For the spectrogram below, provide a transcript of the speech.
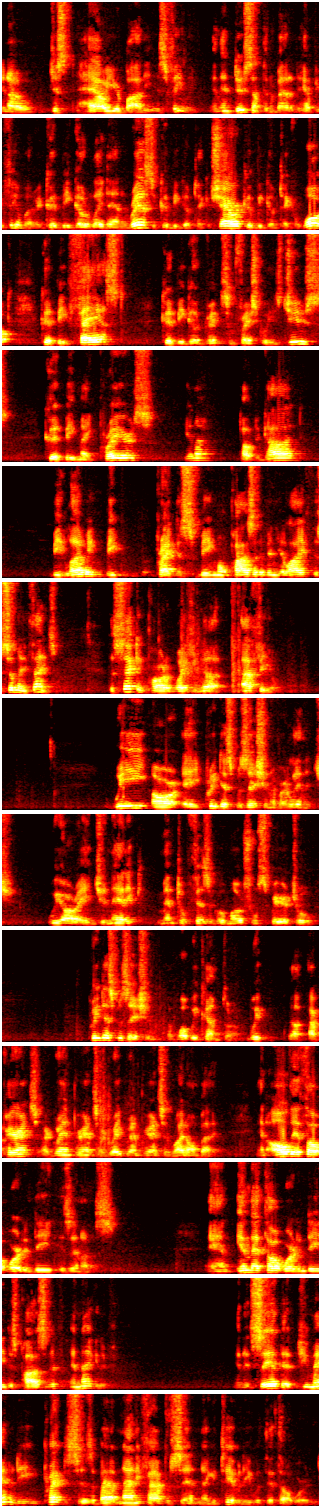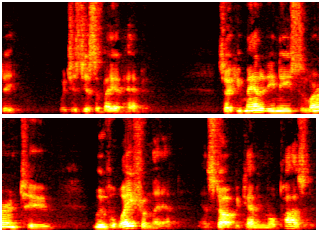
you know, just how your body is feeling. And then do something about it to help you feel better. It could be go lay down and rest. It could be go take a shower. It could be go take a walk. Could be fast. Could be go drink some fresh squeezed juice. Could be make prayers, you know, talk to God. Be loving. Be practice being more positive in your life. There's so many things. The second part of waking up, I feel, we are a predisposition of our lineage. We are a genetic, mental, physical, emotional, spiritual predisposition of what we come from. We, uh, our parents, our grandparents, our great grandparents, and right on back. And all their thought, word, and deed is in us. And in that thought, word, and deed is positive and negative. And it's said that humanity practices about 95% negativity with their thought, word, and deed, which is just a bad habit. So humanity needs to learn to move away from that and start becoming more positive.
